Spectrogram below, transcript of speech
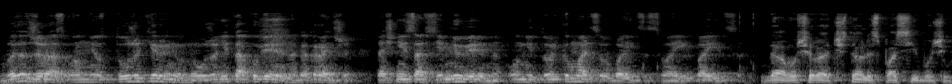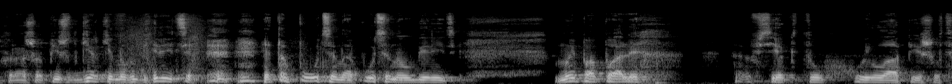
В этот же раз он нес ту же херню, но уже не так уверенно, как раньше. Точнее, совсем не уверенно. Он не только Мальцева боится, своих боится. Да, мы вчера читали, спасибо, очень хорошо. Пишут, Гиркина уберите. Это Путина, Путина уберите. Мы попали, все, кто хуйла пишут.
